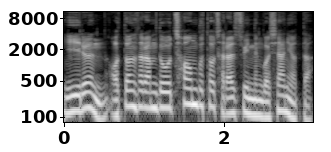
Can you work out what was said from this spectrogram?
이 일은 어떤 사람도 처음부터 잘할 수 있는 것이 아니었다.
